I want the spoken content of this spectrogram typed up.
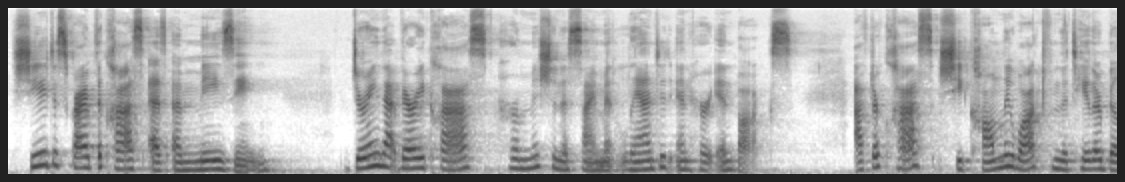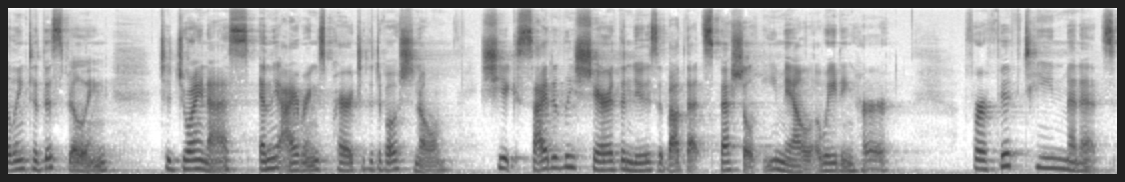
She described the class as amazing. During that very class, her mission assignment landed in her inbox. After class, she calmly walked from the Taylor building to this building to join us and the Eyrings prior to the devotional. She excitedly shared the news about that special email awaiting her. For 15 minutes,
